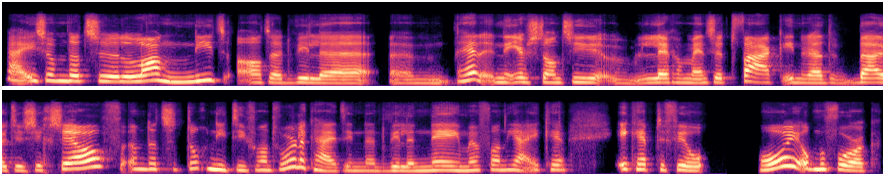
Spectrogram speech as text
ja, is omdat ze lang niet altijd willen. Um, hè, in eerste instantie leggen mensen het vaak inderdaad buiten zichzelf, omdat ze toch niet die verantwoordelijkheid in willen nemen. Van ja, ik heb, ik heb te veel hooi op mijn vork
